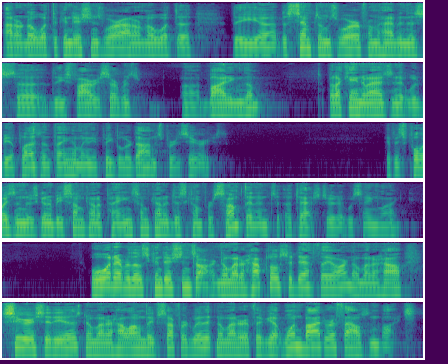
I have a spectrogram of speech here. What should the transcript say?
I don't know what the conditions were. I don't know what the the uh, the symptoms were from having this uh, these fiery serpents uh, biting them. But I can't imagine it would be a pleasant thing. I mean, if people are dying, it's pretty serious. If it's poison, there's going to be some kind of pain, some kind of discomfort, something in, attached to it. It would seem like. Well, whatever those conditions are, no matter how close to death they are, no matter how serious it is, no matter how long they've suffered with it, no matter if they've got one bite or a thousand bites,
